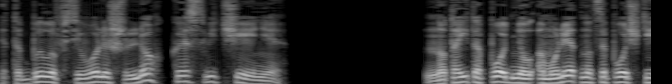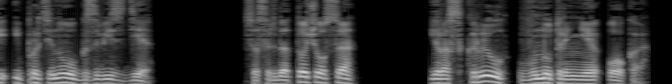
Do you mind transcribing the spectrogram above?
Это было всего лишь легкое свечение. Но Таита поднял амулет на цепочке и протянул к звезде. Сосредоточился и раскрыл внутреннее око.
